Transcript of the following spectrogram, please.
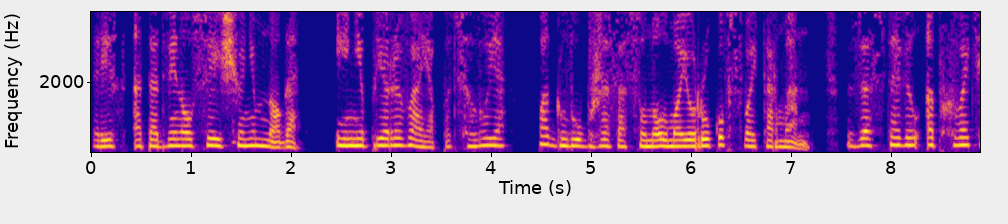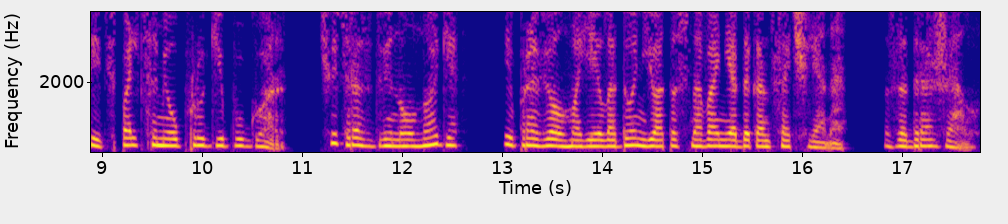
Рис отодвинулся еще немного и, не прерывая поцелуя, поглубже засунул мою руку в свой карман, заставил обхватить пальцами упругий бугор, чуть раздвинул ноги и провел моей ладонью от основания до конца члена. Задрожал.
